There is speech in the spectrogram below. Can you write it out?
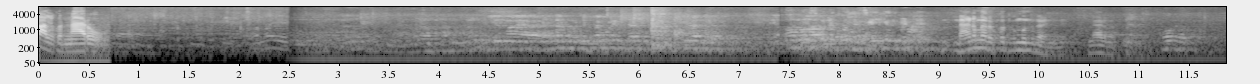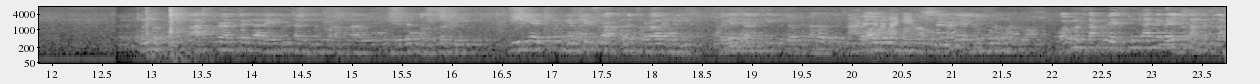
పాల్గొన్నారు. మేడం గారు కొద్దిగా ముందు రండి. మేడం గారు. రాష్ట్ర వ్యాప్తంగా రైతులు తగ్గుతూ పడుతున్నారు ఎటువంటి రాకుండా చూడాలని వైఎస్ఆర్సీపీ చెప్తున్నారు గవర్నమెంట్ సపోర్ట్ చేస్తుంది కానీ రైతులు అందట్లా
